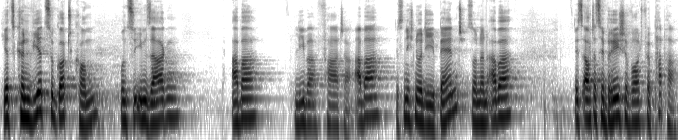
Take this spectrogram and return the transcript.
Jetzt können wir zu Gott kommen und zu ihm sagen, aber lieber Vater. Aber ist nicht nur die Band, sondern aber ist auch das hebräische Wort für Papa.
